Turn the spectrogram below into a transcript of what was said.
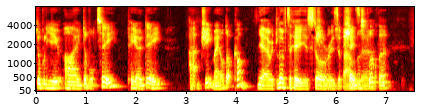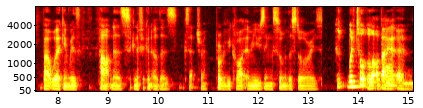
W I T T P O D, at gmail.com. Yeah, we'd love to hear your stories about Shameless uh, plug there. about working with partners, significant others, etc. Probably be quite amusing. Some of the stories. Because we've talked a lot about um,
